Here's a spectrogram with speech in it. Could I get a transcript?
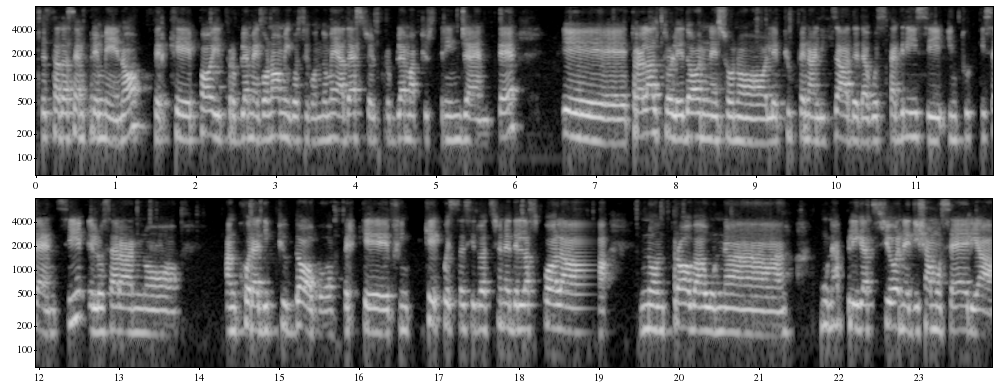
c'è stata sempre meno perché poi il problema economico secondo me adesso è il problema più stringente e tra l'altro le donne sono le più penalizzate da questa crisi in tutti i sensi e lo saranno ancora di più dopo perché finché questa situazione della scuola non trova una, un'applicazione diciamo seria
